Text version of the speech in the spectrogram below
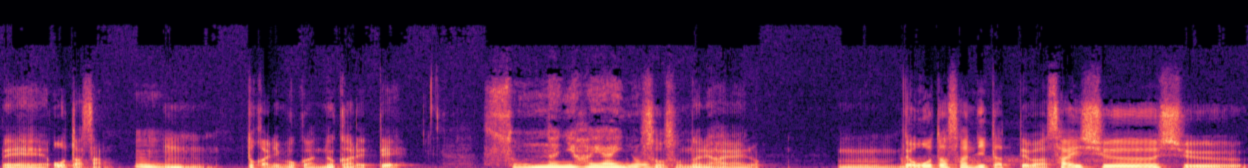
えー太田さん、うん。うん。とかに僕は抜かれて。そんなに早いの？そうそんなに早いの。うん、で太田さんに至っては最終週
